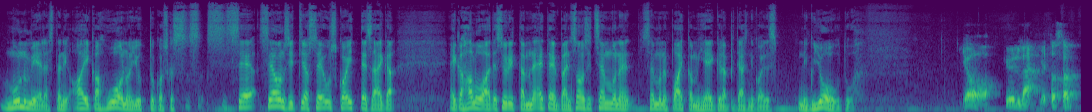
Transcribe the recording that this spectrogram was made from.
mun mielestäni aika huono juttu, koska se, se on sitten, jos ei usko itseensä eikä, eikä halua edes yrittää mennä eteenpäin, niin se on sitten semmoinen, semmoinen paikka, mihin ei kyllä pitäisi niinku edes niinku joutua. Joo, kyllä. Ja tuossa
